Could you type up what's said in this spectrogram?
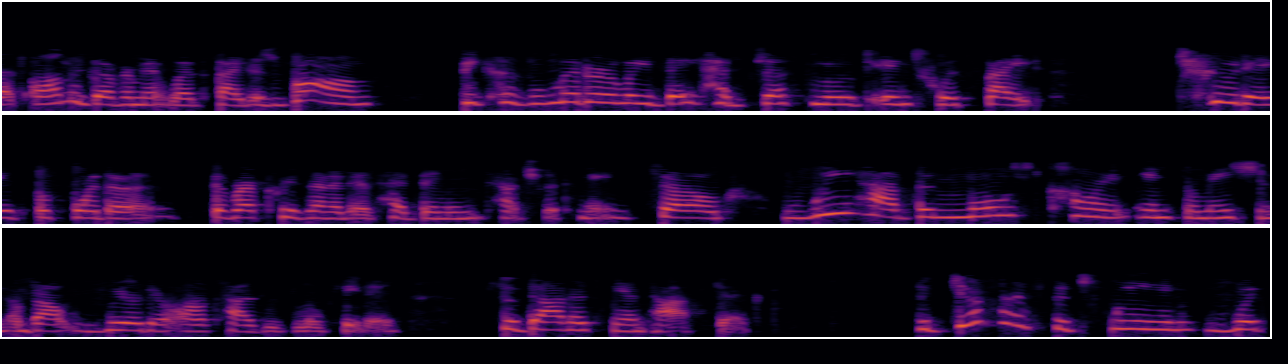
that's on the government website is wrong because literally they had just moved into a site two days before the, the representative had been in touch with me. So we have the most current information about where their archive is located. So that is fantastic. The difference between what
